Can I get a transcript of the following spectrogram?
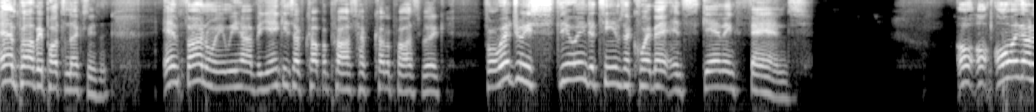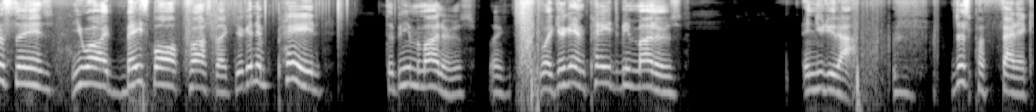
and probably parts of next season. And finally, we have the Yankees have cut a pros have cut a prospect for allegedly stealing the team's equipment and scamming fans. All, all, all I gotta say is, you are a baseball prospect. You're getting paid to be in the minors. Like, like you're getting paid to be in minors, and you do that. Just pathetic.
